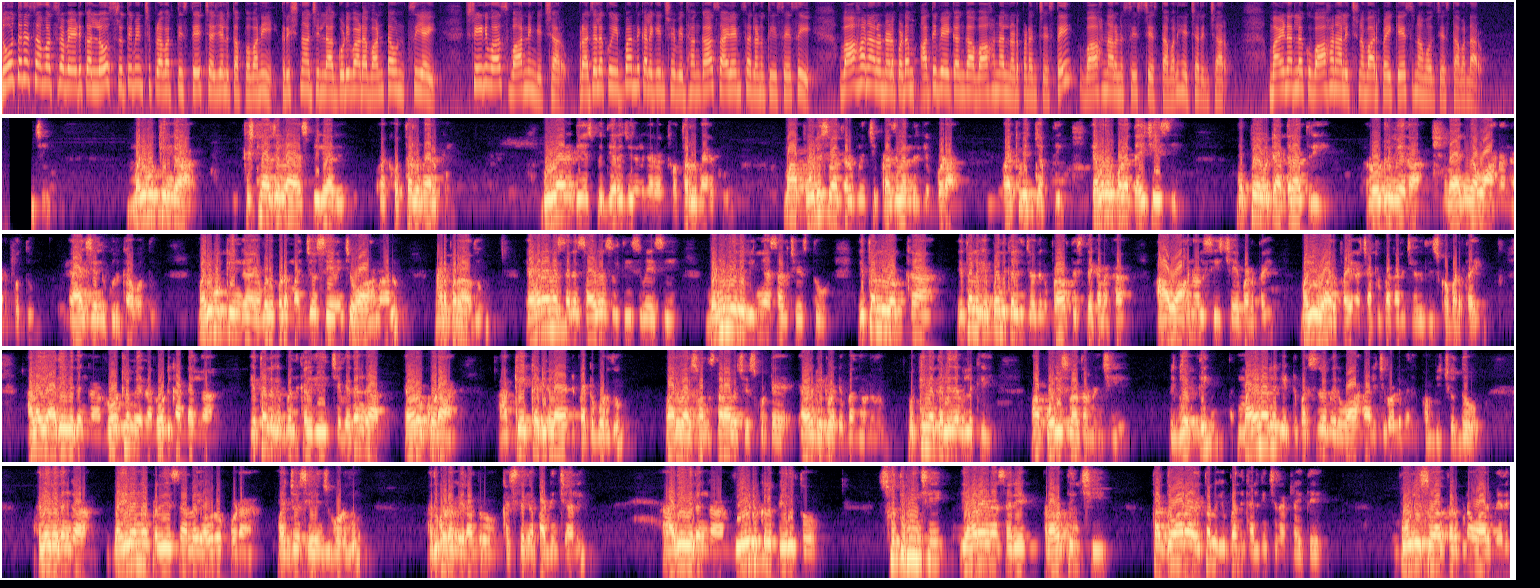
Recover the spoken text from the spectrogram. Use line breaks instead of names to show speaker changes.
నూతన సంవత్సర వేడుకల్లో శృతిమించి ప్రవర్తిస్తే చర్యలు తప్పవని కృష్ణా జిల్లా Gudivada one town CI Srinivas warning ఇచ్చారు. ప్రజలకు ఇబ్బంది కలిగించే విధంగా సైలెన్సర్లను తీసేసి వాహనాలు నడపడం అతివేగంగా వాహనాలు నడపడం చేస్తే వాహనాలను సీజ్ చేస్తామని హెచ్చరించారు. మైనర్లకు వాహనాలు ఇచ్చిన వారిపై కేసు నమోదు చేస్తామన్నారు.
మరి ముఖ్యంగా కృష్ణా జిల్లా ఎస్పీ గారి ఉత్తర్వుల మేరకు గుడివాడ డిఎస్పీ ధీరజీనుల గారి యొక్క ఉత్తర్వుల మేరకు మా పోలీసు వారి తరపు నుంచి ప్రజలందరికీ కూడా మా యొక్క విజ్ఞప్తి. ఎవరు కూడా దయచేసి ముప్పై ఒకటి అర్ధరాత్రి రోడ్ల మీద వేగంగా వాహనాలు నడపొద్దు యాక్సిడెంట్ గురి కావద్దు. మరి ముఖ్యంగా ఎవరు కూడా మద్యం సేవించి వాహనాలు నడపరాదు. ఎవరైనా సరే సైలెన్సులు తీసివేసి బండి మీద విన్యాసాలు చేస్తూ ఇతరుల యొక్క ఇతరులకు ఇబ్బంది కలిగించే విధంగా ప్రవర్తిస్తే కనుక ఆ వాహనాలు సీజ్ చేయబడతాయి. మరియు వారి పైన చట్ట ప్రకారం చర్యలు తీసుకోబడతాయి. అలాగే అదే విధంగా రోడ్ల మీద రోడ్డుకి అడ్డంగా ఇతరులకు ఇబ్బంది కలిగించే విధంగా ఎవరు కూడా ఆ కేక్ కటింగ్ లాంటి పెట్టకూడదు. వారి వారి సొంత స్థలాలు చేసుకుంటే ఎవరికి ఎటువంటి ఇబ్బంది ఉండదు. ముఖ్యంగా తల్లిదండ్రులకి మా పోలీసు వారి నుంచి విజ్ఞప్తి మైనర్లకు ఎట్టి పరిస్థితుల్లో మీరు వాహనాలు ఇచ్చి రోడ్ల మీదకి పంపించొద్దు. అదేవిధంగా బహిరంగ ప్రదేశాల్లో ఎవరో కూడా మద్యం సేవించకూడదు. అది కూడా మీరందరూ ఖచ్చితంగా పాటించాలి. అదేవిధంగా వేడుకల పేరుతో శృతి మించి ఎవరైనా సరే ప్రవర్తించి తద్వారా ఇతరులకు ఇబ్బంది కలిగించినట్లయితే పోలీసు వారి తరపున వారి మీద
